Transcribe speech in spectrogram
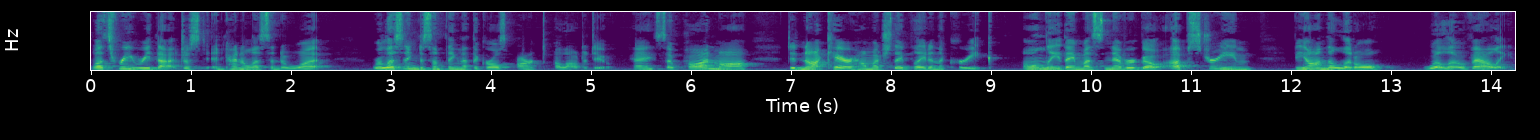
let's reread that just and kind of listen to what we're listening to something that the girls aren't allowed to do. Okay, so Pa and Ma did not care how much they played in the creek, only they must never go upstream beyond the little Willow Valley.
